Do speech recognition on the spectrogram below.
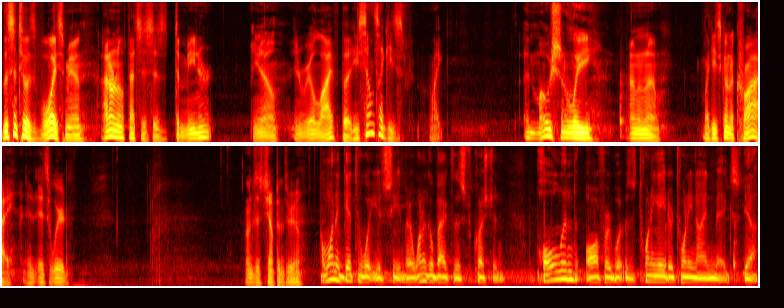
Listen to his voice, man. I don't know if that's just his demeanor, you know, in real life, but he sounds like he's like emotionally. I don't know, like he's gonna cry. It, it's weird. I'm just jumping through. I want to get to what you've seen, but I want to go back to this question. Poland offered what was 28 or 29 MiGs. Yeah.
